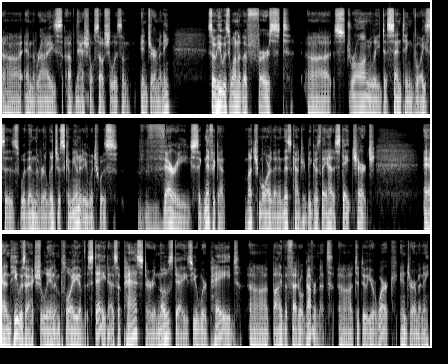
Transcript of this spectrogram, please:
uh, and the rise of National Socialism in Germany. So he was one of the first uh, strongly dissenting voices within the religious community, which was very significant, much more than in this country because they had a state church. And he was actually an employee of the state. As a pastor in those days, you were paid uh, by the federal government uh, to do your work in Germany.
